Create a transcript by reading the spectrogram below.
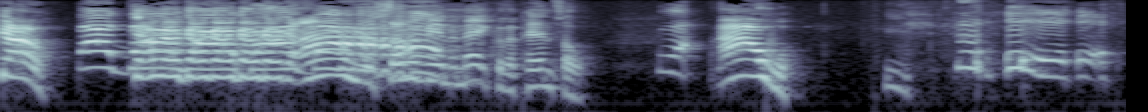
Go! Go, go, go, go, go, go, go! Ow, you're stabbing me in the neck with a pencil. Ow!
